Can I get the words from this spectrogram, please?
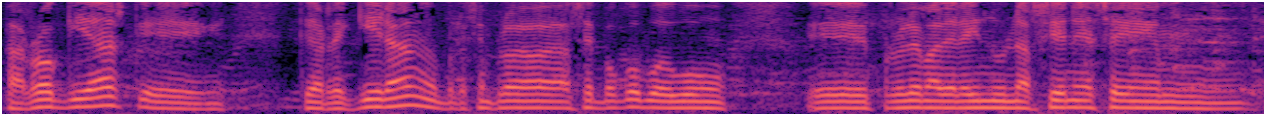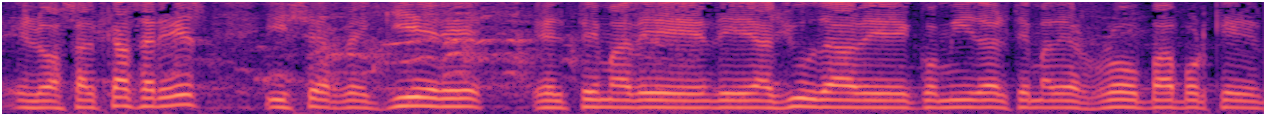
parroquias que, que requieran. Por ejemplo, hace poco hubo el eh, problema de las inundaciones en, los alcázares y se requiere el tema de, de, ayuda de comida, el tema de ropa, porque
